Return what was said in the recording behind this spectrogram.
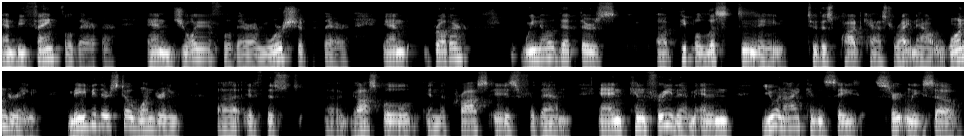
and be thankful there and joyful there and worship there. And brother, we know that there's uh, people listening to this podcast right now wondering, maybe they're still wondering uh, if this uh, gospel and the cross is for them and can free them. And you and I can say, certainly so.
